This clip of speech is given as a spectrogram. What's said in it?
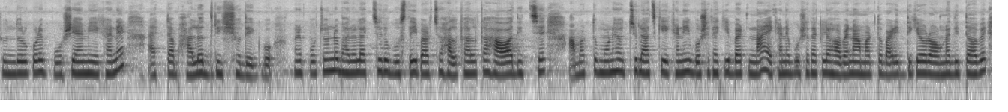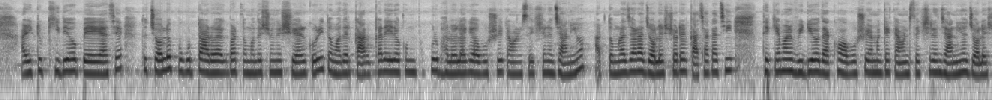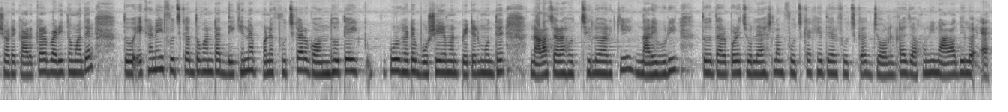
সুন্দর করে বসে আমি এখানে একটা ভালো দৃশ্য দেখব। মানে প্রচণ্ড ভালো লাগছিল, বুঝতেই পারছ, হালকা হালকা হাওয়া দিচ্ছে। আমার তো মনে হচ্ছিল আজকে এখানেই বসে থাকি বাট না, এখানে বসে থাকলে হবে না। আমার তো বাড়ির দিকেও রওনা দিতে হবে। আর একটু খিদেও পেয়ে গেছে। তো চলো পুকুরটা আরও একবার তোমাদের সঙ্গে শেয়ার করি। তোমাদের কার কার এরকম পুকুর ভালো লাগে অবশ্যই কমেন্ট সেকশনে জানিও। আর তোমরা যারা জলেশ্বরের কাছাকাছি থেকে আমার ভিডিও দেখো, অবশ্যই আমাকে কমেন্ট সেকশনে জানিও জলেশ্বরে কার কার বাড়ি তোমাদের। তো এখানে এই ফুচকার দোকানটা দেখে না মানে ফুচকার গন্ধতে ওই পুকুর ঘাটে বসেই আমার পেটের মধ্যে নাড়াচাড়া হচ্ছিল আর কি নাড়ি বুড়ি তো তারপরে চলে আসলাম ফুচকা খেতে। আর ফুচকার জলটা যখনই নাড়া দিল, এত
